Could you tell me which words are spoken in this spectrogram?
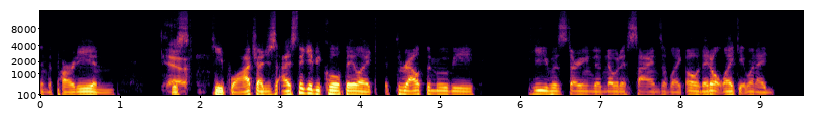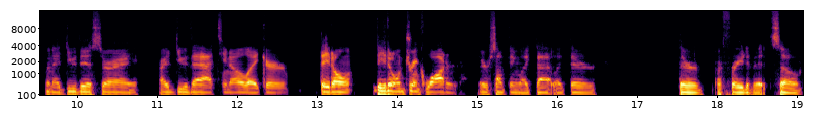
in the party and Yeah. just keep watch. I just I just think it'd be cool if they like throughout the movie he was starting to notice signs of like, oh, they don't like it when I when I do this or I I do that, you know, like or they don't they don't drink water or something like that. Like they're they're afraid of it. So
